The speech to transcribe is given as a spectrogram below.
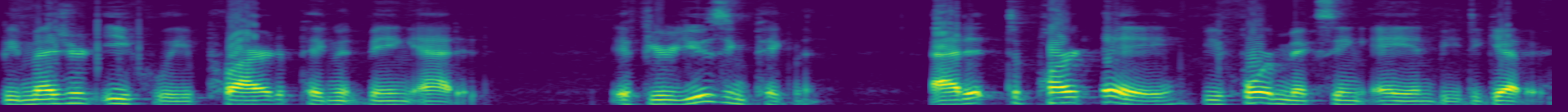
be measured equally prior to pigment being added. If you're using pigment, add it to part A before mixing A and B together.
